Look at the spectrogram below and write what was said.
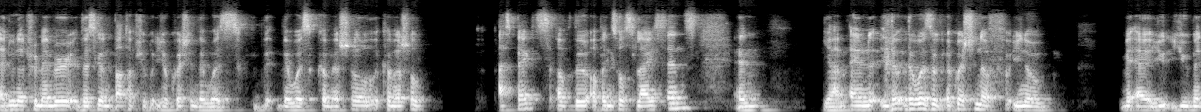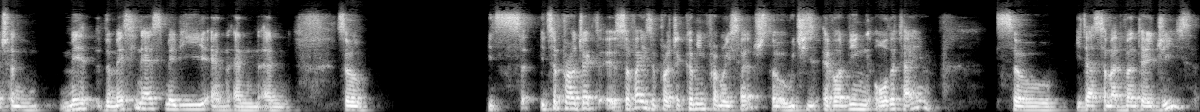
I, do not remember the second part of your, your question. There was there was commercial commercial aspects of the open source license, and yeah, and th- there was a, a, question of you know uh, you, you mentioned me- the messiness maybe, and and and so it's it's a project. SOFA is a project coming from research, so which is evolving all the time. So it has some advantages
